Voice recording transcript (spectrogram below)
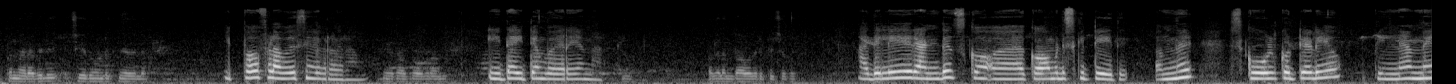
ഇപ്പം നിലവിൽ ചെയ്തുകൊണ്ടിരിക്കുന്നതില്ല? ഇപ്പോൾ ഫ്ലവേഴ്സിന്റെ പ്രോഗ്രാം ഏതാ പ്രോഗ്രാം ഇത് ഐറ്റം വേറെ അതിലെന്താ അവതരിപ്പിച്ചത്? അതിൽ രണ്ട് കോമഡി സ്കിറ്റ് ചെയ്ത്. ഒന്ന് സ്കൂൾ കുട്ടികളെയും പിന്നെ ഒന്ന്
